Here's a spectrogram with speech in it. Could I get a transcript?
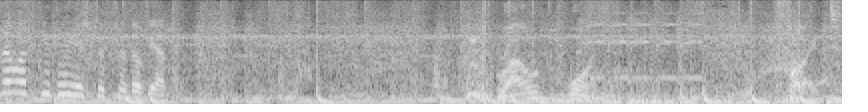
Załatwię to jeszcze przed obiadem. Round one. Fight.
